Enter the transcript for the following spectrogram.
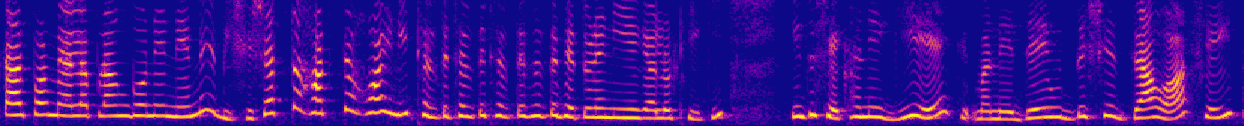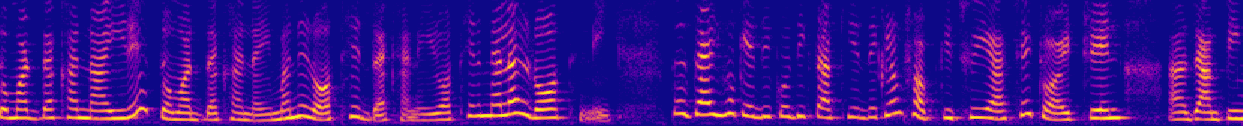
তারপর মেলা প্রাঙ্গণে নেমে বিশেষ একটা হাঁটতে হয়নি। ঠেলতে ঠেলতে ঠেলতে ঠেলতে ভেতরে নিয়ে গেল ঠিকই। কিন্তু সেখানে গিয়ে মানে যে উদ্দেশ্যে যাওয়া সেই তোমার দেখা নাই রে, তোমার দেখা নাই। মানে রথের দেখা নেই। রথের মেলায় রথ নেই। তো যাই হোক, এদিক ওদিক তাকিয়ে দেখলাম সব কিছুই আছে, টয় ট্রেন জাম্পিং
